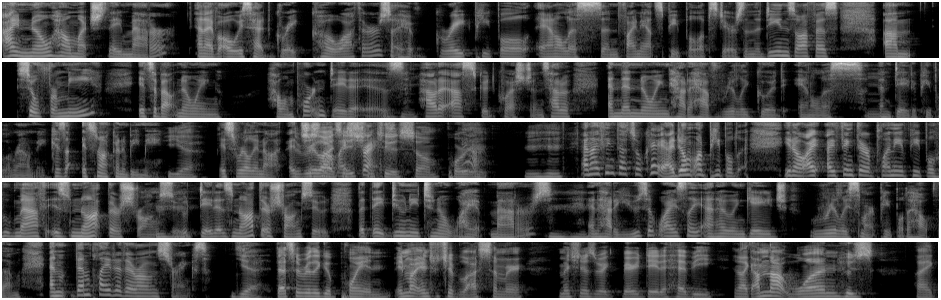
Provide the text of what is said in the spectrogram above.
I know how much they matter. And I've always had great co authors. I have great people, analysts and finance people upstairs in the dean's office. Um, so for me, it's about knowing how important data is, Mhm. how to ask good questions, how to, and then knowing how to have really good analysts Mm. and data people around me because it's not going to be me. Yeah. It's really not. The It's just not my strength. too is so important. Mm-hmm. And I think that's okay. I don't want people to, you know, I, I think there are plenty of people who math is not their strong Mhm. suit, data is not their strong suit, but they do need to know why it matters Mm-hmm. and how to use it wisely and how to engage really smart people to help them and then play to their own strengths. Yeah, that's a really good point. And in my internship last summer, I mentioned it was like very data heavy, and like I'm not one who's like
